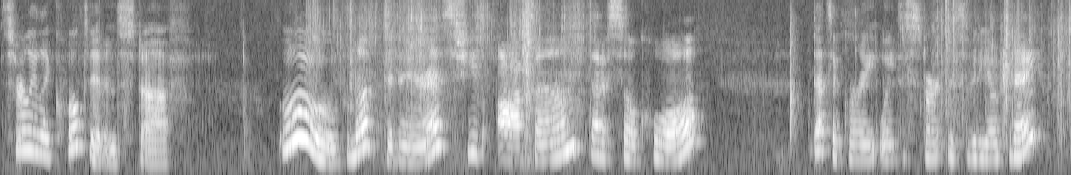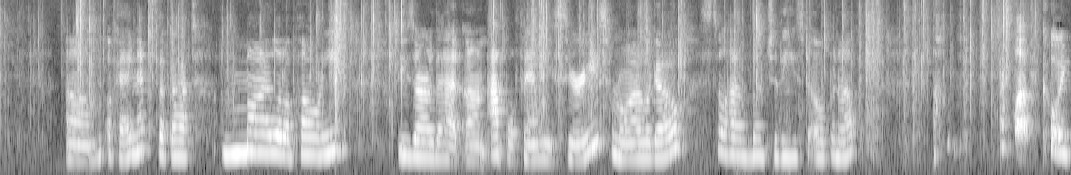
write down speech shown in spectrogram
It's really like quilted and stuff. Ooh, love Daenerys. She's awesome. That is so cool that's a great way to start this video today. Um, okay, next I've got My Little Pony. These are that um, Apple Family series from a while ago. Still have a bunch of these to open up. I love going,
